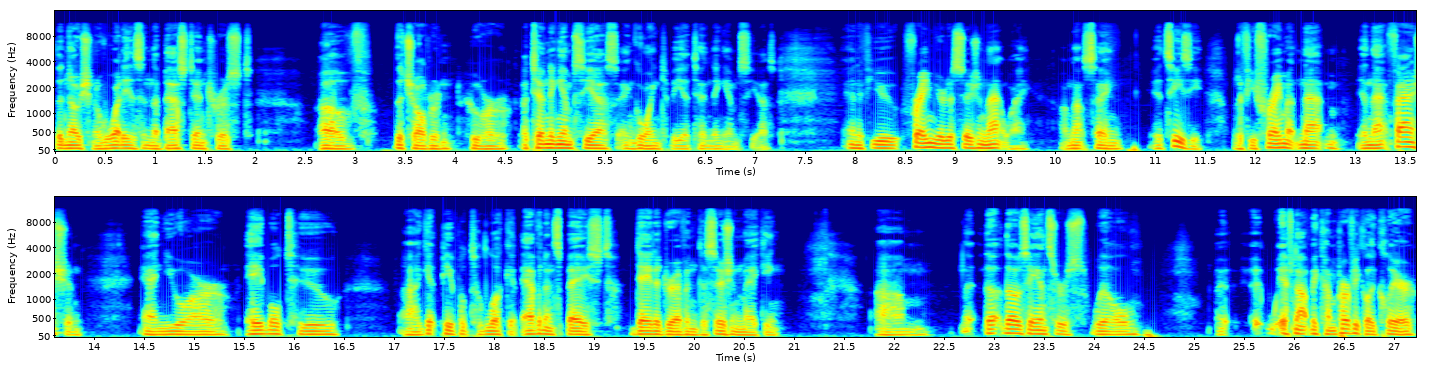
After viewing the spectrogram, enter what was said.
the notion of what is in the best interest of the children who are attending MCS and going to be attending MCS. And if you frame your decision that way, I'm not saying it's easy, but if you frame it in that in that fashion, and you are able to uh, get people to look at evidence-based, data-driven decision making, um, th- those answers will, uh, if not become perfectly clear.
